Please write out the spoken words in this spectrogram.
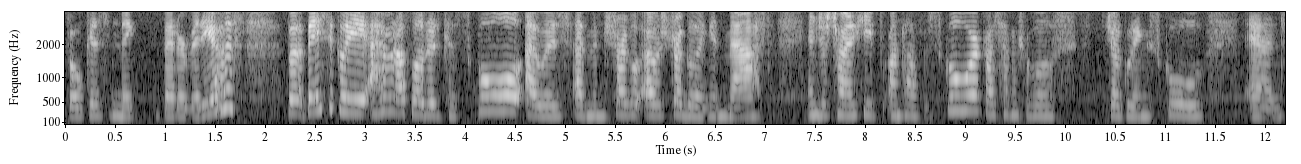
focus and make better videos. But basically, I haven't uploaded because school. I was, I've been struggling. I was struggling in math and just trying to keep on top of schoolwork. I was having trouble juggling school and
